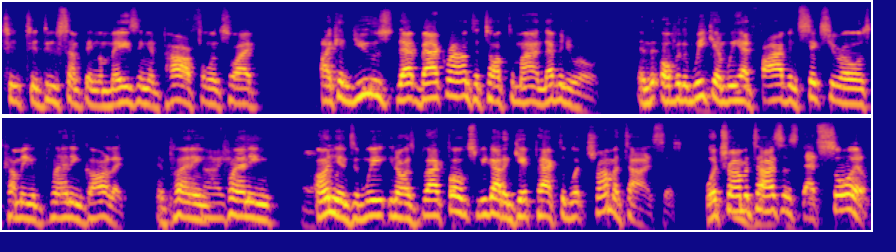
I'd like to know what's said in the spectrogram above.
to to do something amazing and powerful. And so I I can use that background to talk to my 11 year old. And over the weekend, we had five and six year olds coming and planting garlic and planting Nice. planting Uh-huh. onions. And we, you know, as black folks, we got to get back to what traumatized us. What mm-hmm. traumatized us? That soil.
